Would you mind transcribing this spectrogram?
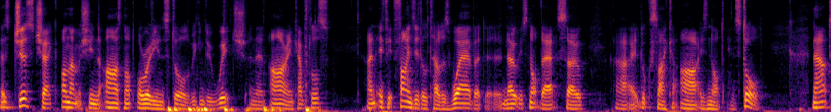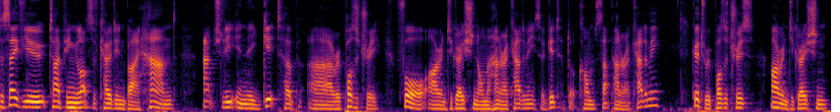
let's just check on that machine that R is not already installed. We can do which and then R in capitals and if it finds it, it'll tell us where, but uh, no, it's not there. So uh, it looks like R is not installed. Now, to save you typing lots of code in by hand, actually in the GitHub uh, repository for R integration on the HANA Academy, so github.com slash HANA Academy, go to repositories, R integration,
